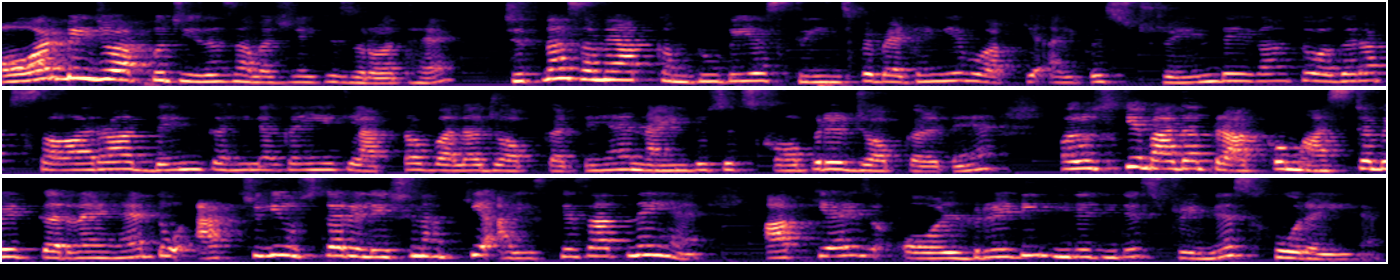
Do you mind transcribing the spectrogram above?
और भी जो आपको चीज़ें समझने की ज़रूरत है जितना समय आप कंप्यूटर या स्क्रीन पे बैठेंगे, वो आपके आई पे स्ट्रेन देगा। तो अगर आप सारा दिन कहीं ना कहीं एक लैपटॉप वाला जॉब करते हैं, nine to six corporate job करते हैं, और उसके बाद आप रात को मास्टरबेट कर रहे हैं तो एक्चुअली उसका रिलेशन आपकी आईज के साथ नहीं है। आपकी आईज ऑलरेडी धीरे धीरे स्ट्रेनस हो रही है।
